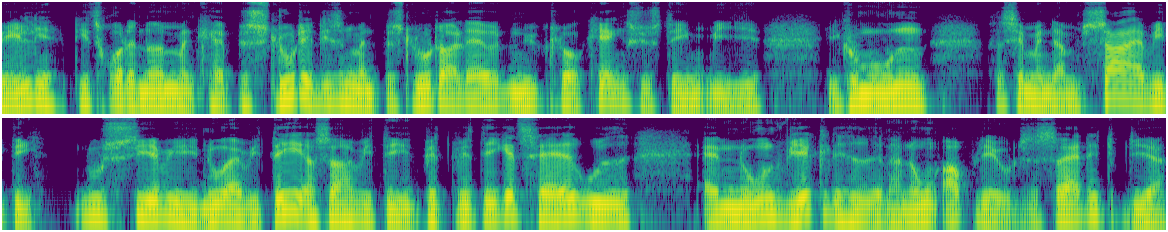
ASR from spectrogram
vælge. De tror, det er noget, man kan beslutte, ligesom man beslutter at lave et nyt kloakeringssystem i, i kommunen. Så siger man, jamen, så er vi det. Nu siger vi, nu er vi det, og så har vi det. Hvis det ikke er taget ud af nogen virkelighed eller nogen oplevelse, så er det, det bliver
